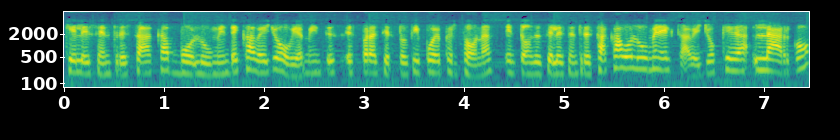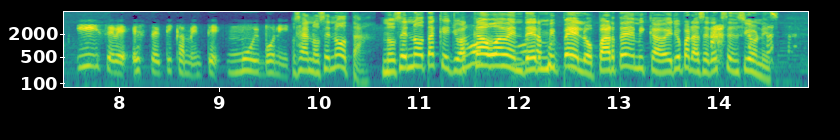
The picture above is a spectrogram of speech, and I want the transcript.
que les entresaca volumen de cabello, obviamente es, para cierto tipo de personas, entonces se les entresaca volumen, el cabello queda largo y se ve estéticamente muy bonito. O sea, no se nota, no se nota que yo acabo de vender mi pelo, parte de mi cabello para hacer extensiones.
